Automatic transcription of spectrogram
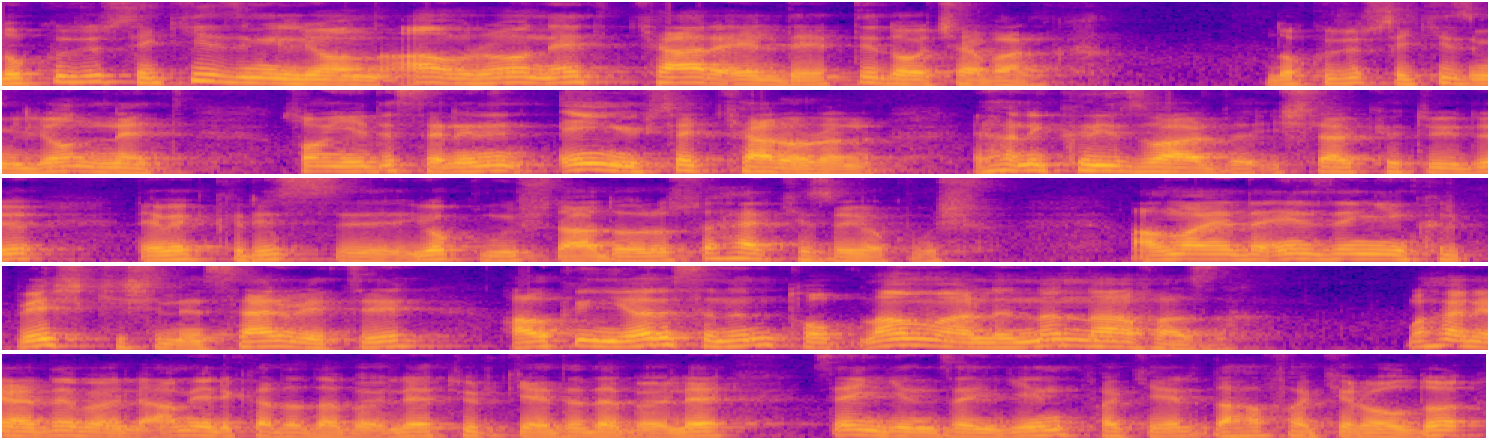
908 milyon avro net kar elde etti Deutsche Bank. 908 milyon net. Son 7 senenin en yüksek kar oranı. E hani kriz vardı, işler kötüydü. Demek kriz e, yokmuş, daha doğrusu herkese yokmuş. Almanya'da en zengin 45 kişinin serveti halkın yarısının toplam varlığından daha fazla. Bu her yerde böyle. Amerika'da da böyle, Türkiye'de de böyle. Zengin zengin, fakir daha fakir oldu.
